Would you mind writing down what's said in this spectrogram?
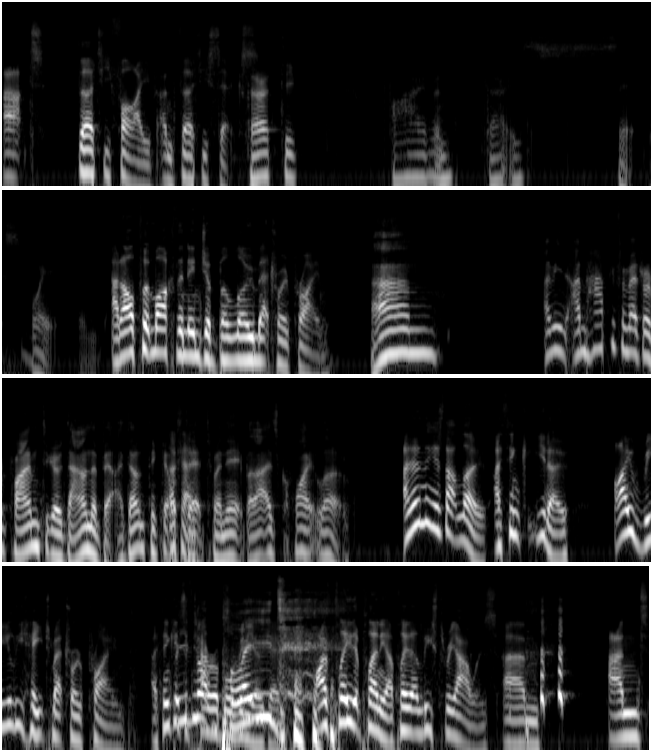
at 35 and 36. 35 and 36. Wait. And I'll put Mark the Ninja below Metroid Prime. Um, I mean, I'm happy for Metroid Prime to go down a bit. I don't think it'll Okay. stay at 28, but that is quite low. I don't think it's that low. I think, you know, I really hate Metroid Prime. I think But it's a terrible video game. I've played it plenty. I've played it at least three hours. Um, and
